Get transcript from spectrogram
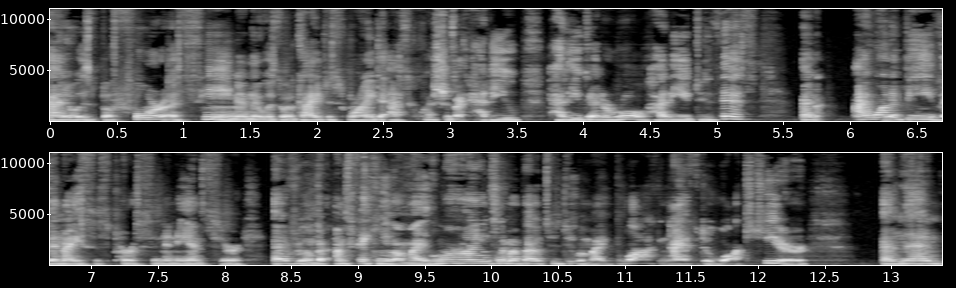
and it was before a scene, and there was a guy just wanting to ask questions like, "How do you how do you get a role? How do you do this?" And I want to be the nicest person and answer everyone, but I'm thinking about my lines I'm about to do and my blocking. I have to walk here, and then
